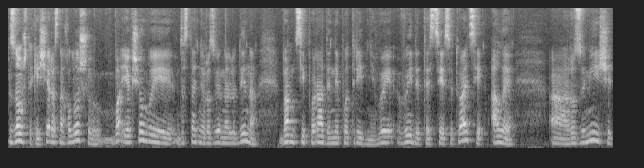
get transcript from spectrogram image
Знову ж таки, ще раз наголошую, якщо ви достатньо розвинена людина, вам ці поради не потрібні. Ви вийдете з цієї ситуації, але розуміючи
